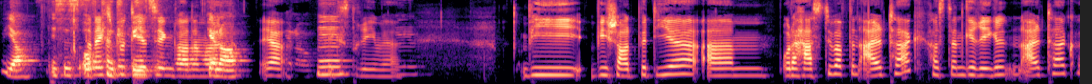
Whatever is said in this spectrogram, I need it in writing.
ja, ist es oft Dann explodiert es irgendwann einmal. Genau. Ja, genau. Hm. extrem, ja. Wie, wie schaut bei dir, ähm, oder hast du überhaupt einen Alltag? Hast du einen geregelten Alltag?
